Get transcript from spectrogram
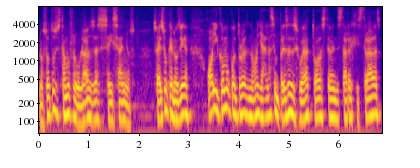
nosotros estamos regulados desde hace seis años. O sea, eso que nos digan, oye, ¿cómo controlas? No, ya las empresas de seguridad todas deben estar registradas,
